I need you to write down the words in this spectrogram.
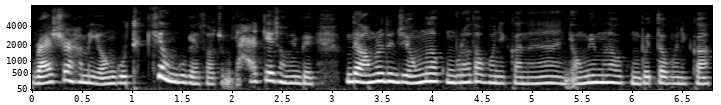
rasher 하면 영국 특히 영국에서 좀 얇게 점인 베이컨. 근데 아무래도 이제 영문학 공부를 하다 보니까는 영미문학을 공부했다 보니까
